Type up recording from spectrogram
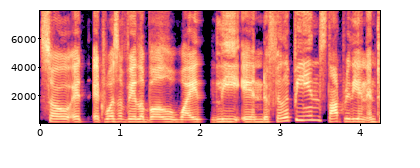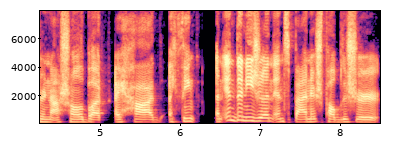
So it, it was available widely in the Philippines, not really an international, but I had, I think, an Indonesian and Spanish publisher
